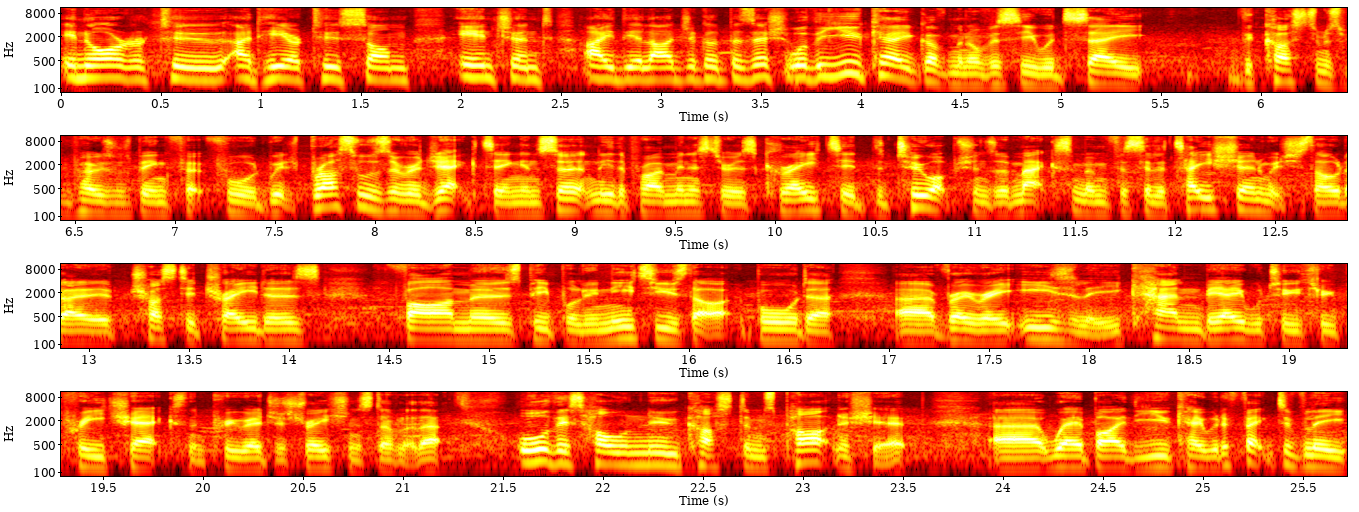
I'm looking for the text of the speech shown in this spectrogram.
in order to adhere to some ancient ideological position. Well, the UK government obviously would say the customs proposals being put forward, which Brussels are rejecting, and certainly the Prime Minister has created the two options of maximum facilitation, which is the whole idea of trusted traders, farmers, people who need to use that border uh, very, very easily can be able to through pre-checks and pre-registration and stuff like that, or this whole new customs partnership uh, whereby the UK would effectively,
